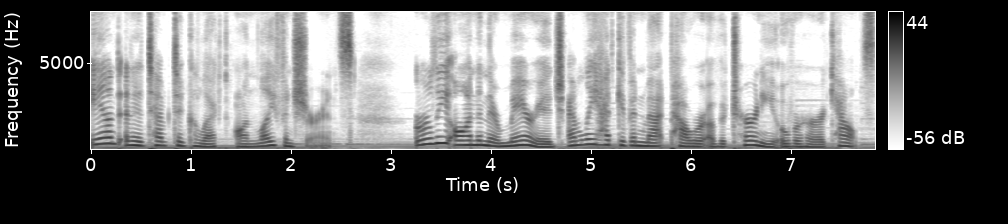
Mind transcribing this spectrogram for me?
and an attempt to collect on life insurance. Early on in their marriage, Emily had given Matt power of attorney over her accounts,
